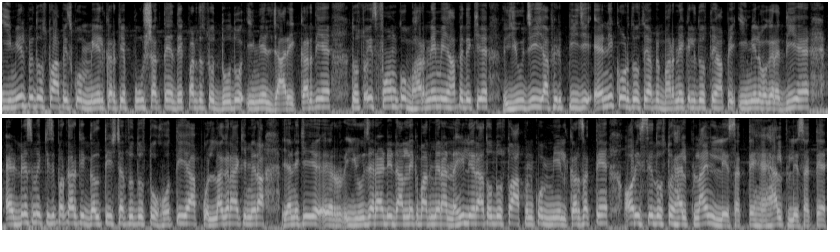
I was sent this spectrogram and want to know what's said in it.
ईमेल पे दोस्तों, आप इसको मेल करके पूछ सकते हैं। देख पा रहे दोस्तों दो दो ईमेल जारी कर दिए हैं। दोस्तों, इस फॉर्म को भरने में यहाँ पे देखिए यूजी या फिर पीजी एनी कोर्स दोस्तों, यहाँ पे भरने के लिए दोस्तों, यहाँ पे ईमेल वगैरह दिए हैं। एड्रेस में किसी प्रकार की गलती, स्टेप्स दोस्तों, होती है, आपको लग रहा है कि मेरा, यानी कि यूज़र आईडी डालने के बाद मेरा नहीं ले रहा तो दोस्तों आप उनको मेल कर सकते हैं और इससे दोस्तों हेल्पलाइन ले सकते हैं हेल्प ले सकते हैं।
